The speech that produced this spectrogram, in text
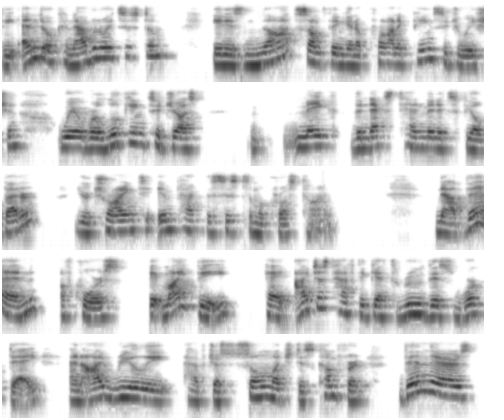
the endocannabinoid system. It is not something in a chronic pain situation where we're looking to just make the next 10 minutes feel better. You're trying to impact the system across time. Now, then, of course, it might be hey, I just have to get through this workday and I really have just so much discomfort. Then there's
